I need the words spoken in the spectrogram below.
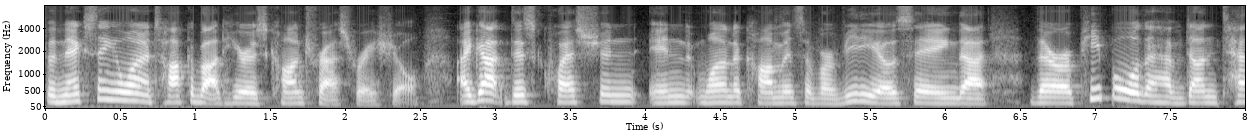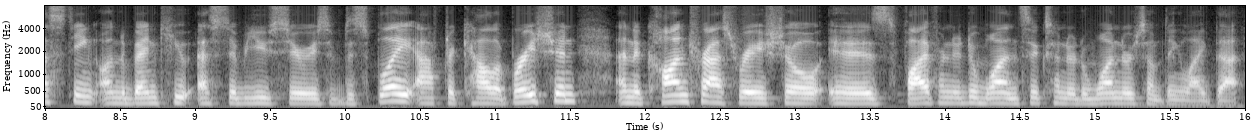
The next thing I want to talk about here is contrast ratio. I got this question in one of the comments of our video saying that there are people that have done testing on the BenQ SW series of display after calibration and the contrast ratio is 500 to 1, 600 to 1 or something like that.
